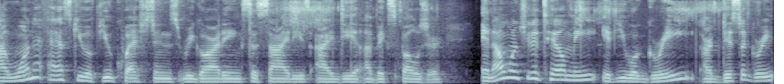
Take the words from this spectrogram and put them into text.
I want to ask you a few questions regarding society's idea of exposure. And I want you to tell me if you agree or disagree,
